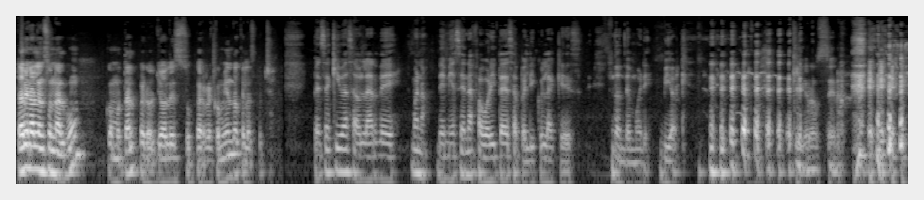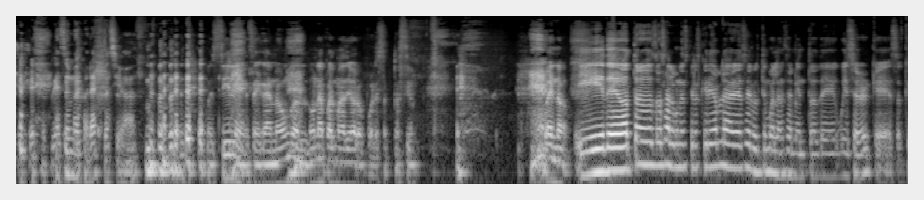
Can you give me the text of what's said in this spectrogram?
Todavía no lanzó un álbum como tal, pero yo les súper recomiendo que la escuchen. Pensé que ibas a hablar de, bueno, de mi escena favorita de esa película que es donde muere Bjork. Qué grosero. es su mejor actuación. Pues sí, le, se ganó una palma de oro por esa actuación. Bueno, y de otros dos álbumes que les quería hablar es el último lanzamiento de Wizard, que es OK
